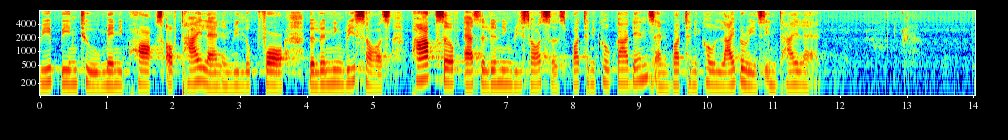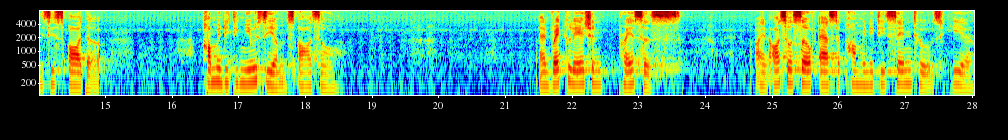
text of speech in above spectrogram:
We've been to many parks of Thailand and we look for the learning resource. Parks serve as the learning resources, botanical gardens and botanical libraries in Thailand. This is all the community museums also. And recreation places and also serve as the community centers here.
